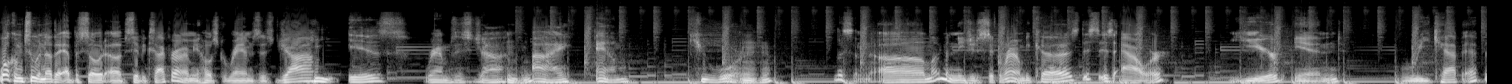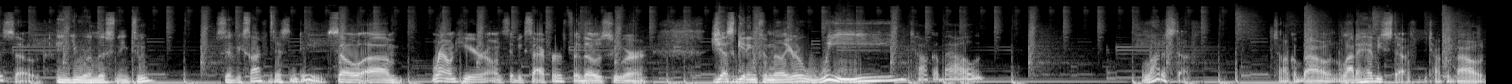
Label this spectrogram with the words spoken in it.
Welcome to another episode of Civic Cipher. I'm your host, Ramses Ja. He is Ramses Ja. Mhm. I am Q Ward. Mhm. Listen, um, I'm going to need you to stick around because this is our year end recap episode. And you are listening to Civic Cipher. Yes, indeed. So, um, around here on Civic Cipher, for those who are just getting familiar, we talk about a lot of stuff. Talk about a lot of heavy stuff. We talk about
